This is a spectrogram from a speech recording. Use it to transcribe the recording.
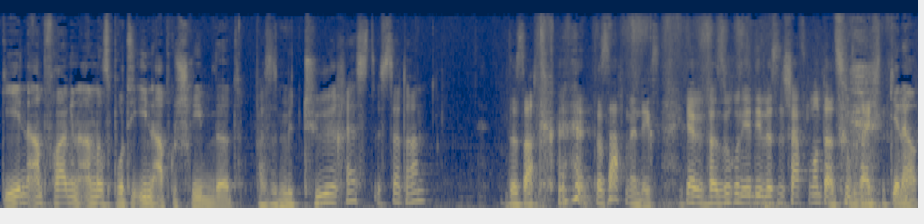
Genabfrage ein anderes Protein abgeschrieben wird. Was ist Methylrest? Ist da dran? Das sagt, das sagt mir nichts. Ja, wir versuchen hier die Wissenschaft runterzubrechen. Genau,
